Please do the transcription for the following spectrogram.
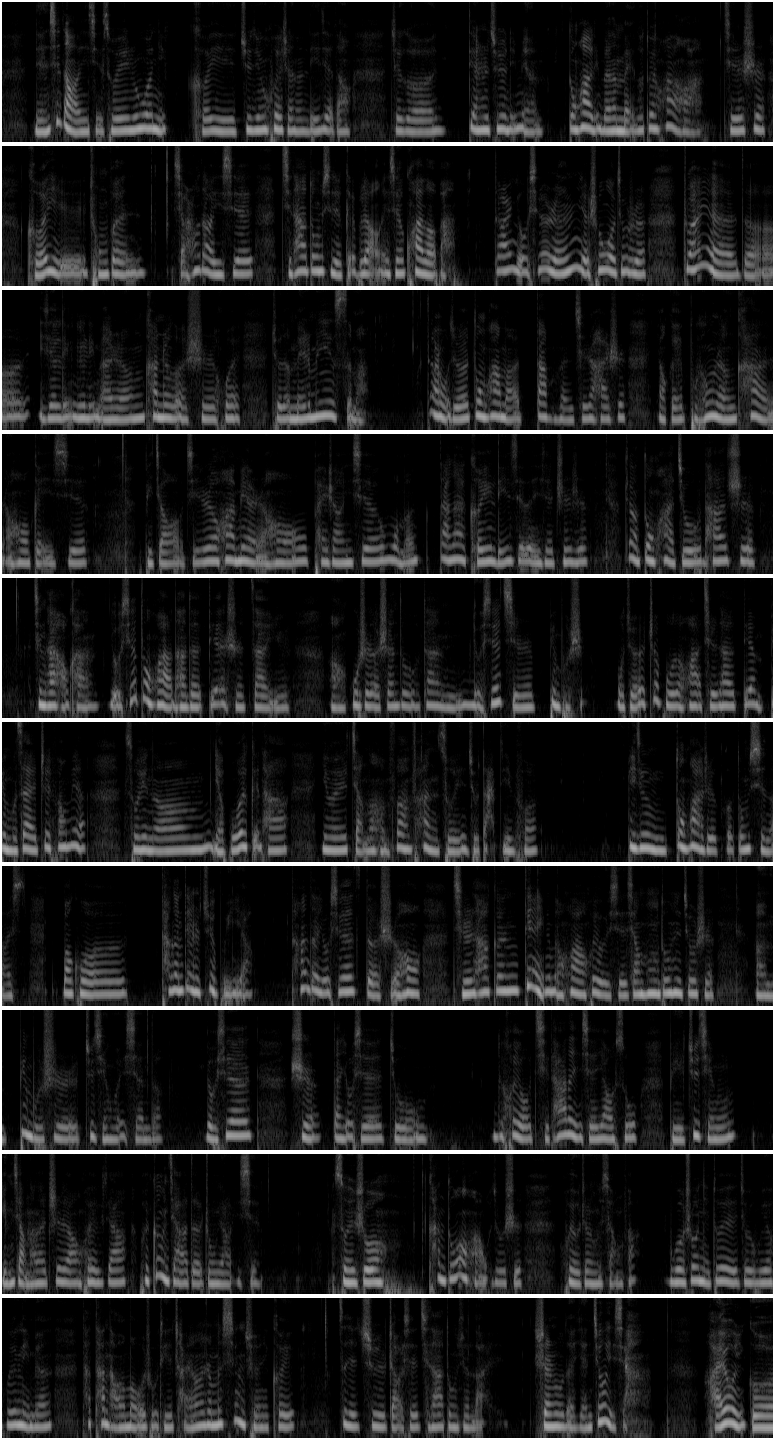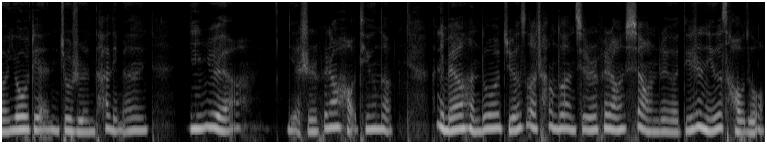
联系到一起。所以如果你可以聚精会神的理解到，这个电视剧里面、动画里面的每个对话的话，其实是可以充分享受到一些其他东西给不了的一些快乐吧。当然，有些人也说过，就是专业的一些领域里面人看这个是会觉得没什么意思嘛。但是我觉得动画嘛，大部分其实还是要给普通人看，然后给一些。比较极致的画面，然后配上一些我们大概可以理解的一些知识，这样动画就它是精彩好看。有些动画它的点是在于，啊故事的深度，但有些其实并不是。我觉得这部的话，其实它的点并不在这方面，所以呢也不会给它，因为讲的很泛泛，所以就打低分。毕竟动画这个东西呢，包括。它跟电视剧不一样，它的有些的时候，其实它跟电影的话会有一些相通的东西，就是，嗯，并不是剧情为先的，有些是，但有些就会有其他的一些要素，比剧情影响它的质量会加会更加的重要一些。所以说，看多的话，我就是会有这种想法。如果说你对就是《午夜福音》里面他探讨的某个主题产生了什么兴趣，你可以自己去找一些其他东西来深入的研究一下。还有一个优点就是它里面音乐啊也是非常好听的，它里面有很多角色唱段，其实非常像这个迪士尼的操作。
